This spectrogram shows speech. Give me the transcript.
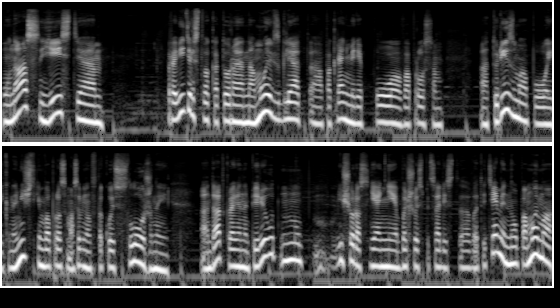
У нас есть правительство, которое, на мой взгляд, а, по крайней мере, по вопросам а, туризма, по экономическим вопросам, особенно в такой сложный, а, да, откровенно период, ну, еще раз, я не большой специалист в этой теме, но, по-моему,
